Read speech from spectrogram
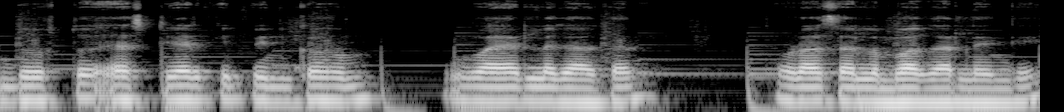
दोस्तों एसटीआर की पिन को हम वायर लगाकर थोड़ा सा लंबा कर लेंगे।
